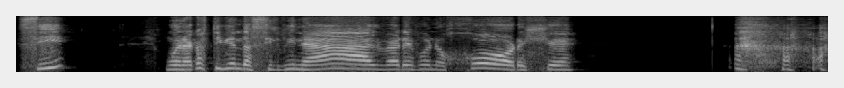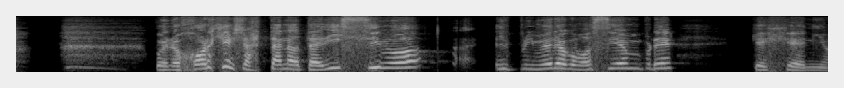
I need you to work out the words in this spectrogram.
¿Sí? Bueno, acá estoy viendo a Silvina Álvarez, bueno, Jorge. bueno, Jorge ya está anotadísimo, el primero como siempre. Qué genio.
